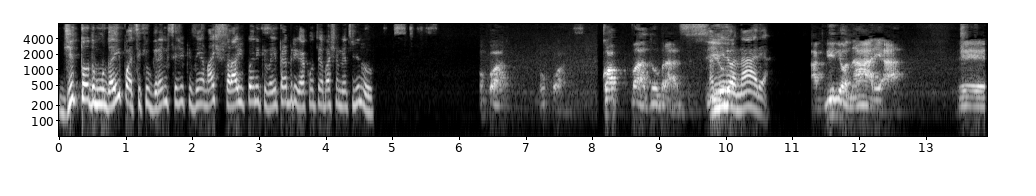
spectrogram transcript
De todo mundo aí, pode ser que o Grêmio seja que venha mais frágil para o ano que vem para brigar contra o abaixamento de novo. Concordo, concordo. Copa do Brasil. A milionária. A milionária. É.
